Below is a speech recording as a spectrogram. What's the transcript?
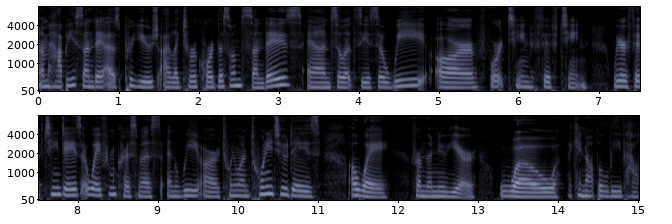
Um, happy Sunday as per usual. I like to record this on Sundays. And so let's see. So we are 14, 15. We are 15 days away from Christmas and we are 21, 22 days away from the new year. Whoa, I cannot believe how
